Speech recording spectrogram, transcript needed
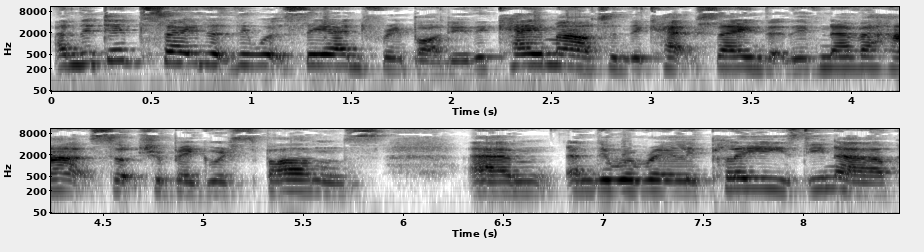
And they did say that they would see everybody. They came out and they kept saying that they've never had such a big response. Um, and they were really pleased, you know.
